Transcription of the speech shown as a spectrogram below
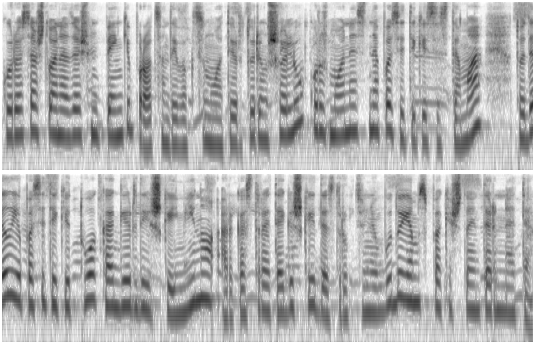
kuriuose 85 procentai vakcinuoti ir turim šalių, kur žmonės nepasitikė sistema, todėl jie pasitikė tuo, ką girdi iš kaimyno ar kas strategiškai destrukciniu būdu jiems pakišta internete.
